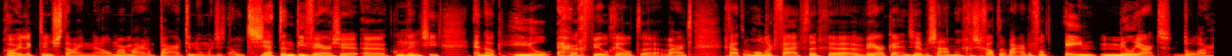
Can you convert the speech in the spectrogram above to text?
Roy Lichtenstein, om er maar een paar te noemen. Het is een ontzettend diverse collectie. Mhm. En ook heel erg veel geld waard. Het gaat om 150 werken en ze hebben samen een geschatte waarde van 1 miljard dollar.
